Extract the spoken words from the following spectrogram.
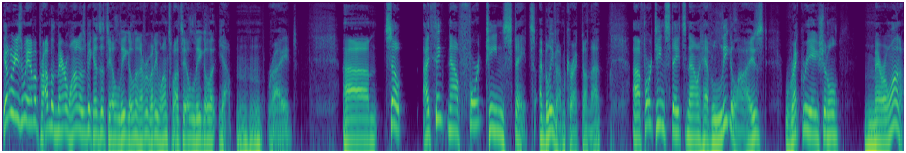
The only reason we have a problem with marijuana is because it's illegal and everybody wants what's illegal. Yeah, mm-hmm, right. Um, so I think now 14 states, I believe I'm correct on that, uh, 14 states now have legalized recreational marijuana.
